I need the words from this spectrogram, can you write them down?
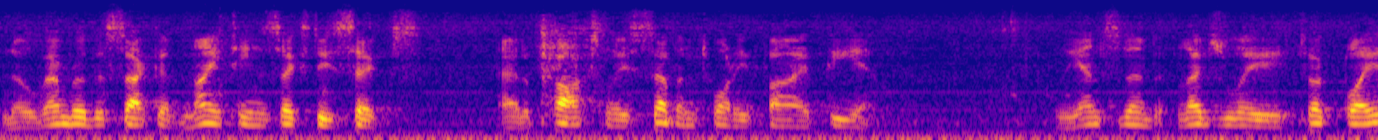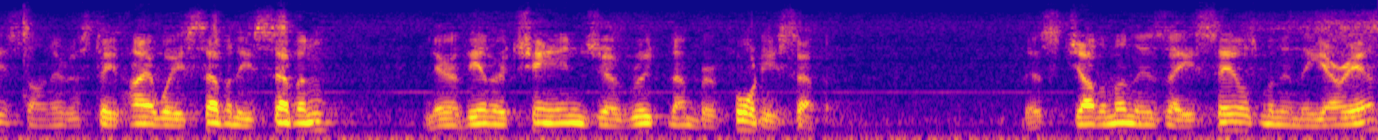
November the 2nd, 1966, at approximately 7.25 p.m. The incident allegedly took place on Interstate Highway 77 near the interchange of route number 47. This gentleman is a salesman in the area.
